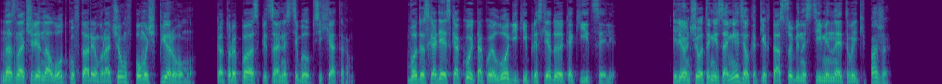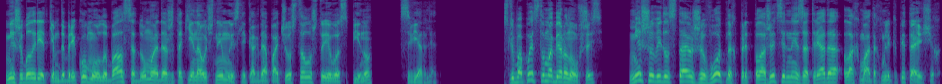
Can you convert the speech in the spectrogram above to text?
назначили на лодку вторым врачом в помощь первому, который по специальности был психиатром. Вот исходя из какой такой логики, преследуя какие цели. Или он чего-то не заметил, каких-то особенностей именно этого экипажа? Миша был редким добряком и улыбался, думая даже такие научные мысли, когда почувствовал, что его спину сверлят. С любопытством обернувшись, Миша увидел стаю животных, предположительно из отряда лохматых млекопитающих.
